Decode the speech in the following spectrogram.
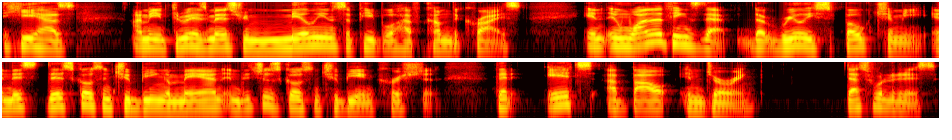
He has, I mean, through his ministry, millions of people have come to Christ. And, and one of the things that that really spoke to me, and this this goes into being a man, and this just goes into being Christian, that it's about enduring. That's what it is.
